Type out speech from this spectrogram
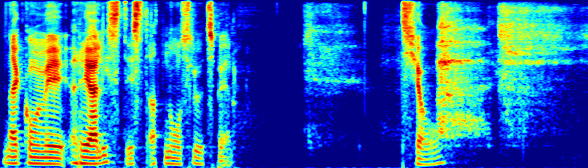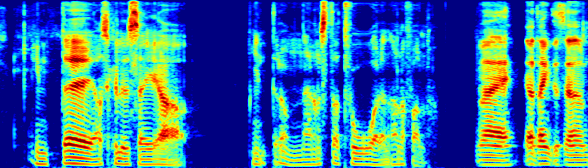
när kommer vi realistiskt att nå slutspel? Tja. Inte, jag skulle säga, inte de närmsta två åren i alla fall. Nej, jag tänkte säga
